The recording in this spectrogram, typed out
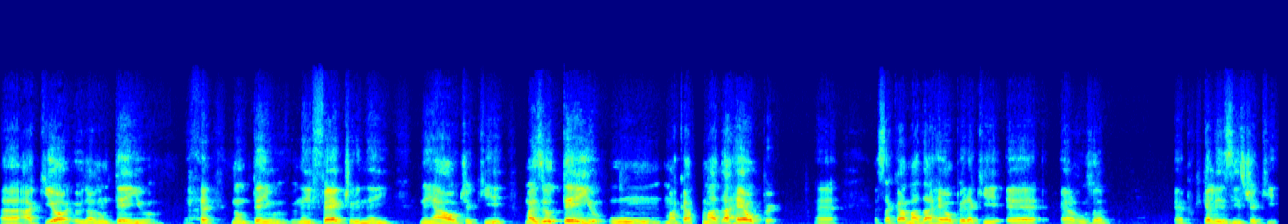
Uh, aqui, ó, eu não tenho, não tenho nem factory, nem, nem out aqui, mas eu tenho um, uma camada helper. Né? Essa camada helper aqui, é, ela funciona, é, por que ela existe aqui?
